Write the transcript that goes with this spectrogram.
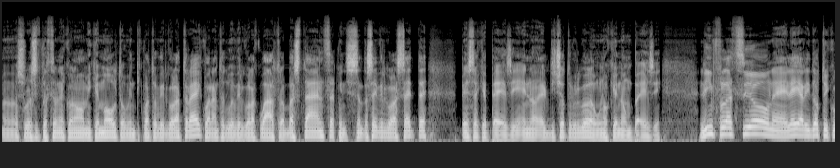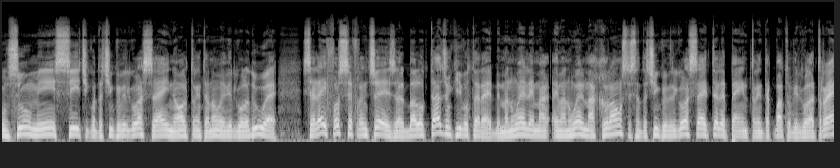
eh, sulla situazione economica? Molto, 24,3, 42,4 abbastanza, quindi 66,7 pensa che pesi e, no, il 18,1 che non pesi. L'inflazione, lei ha ridotto i consumi? Sì, 55,6, no, il 39,2. Se lei fosse francese, al ballottaggio chi voterebbe? Emmanuel, Emmanuel Macron 65,7, Le Pen 34,3,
